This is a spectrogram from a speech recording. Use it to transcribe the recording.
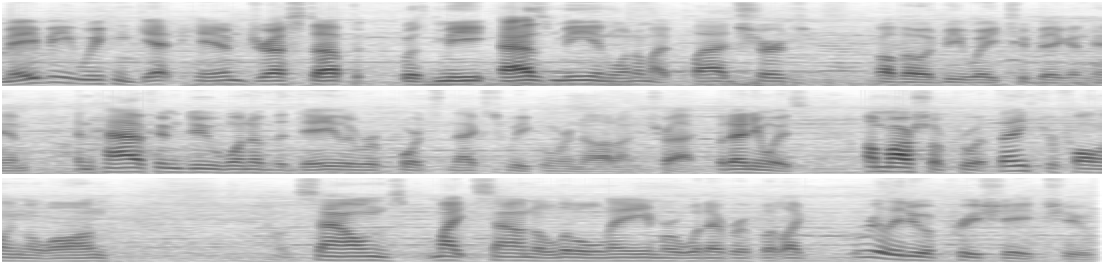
Maybe we can get him dressed up with me as me in one of my plaid shirts, although it'd be way too big on him, and have him do one of the daily reports next week when we're not on track. But anyways, I'm Marshall Pruett. Thanks for following along. It sounds might sound a little lame or whatever, but like really do appreciate you.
